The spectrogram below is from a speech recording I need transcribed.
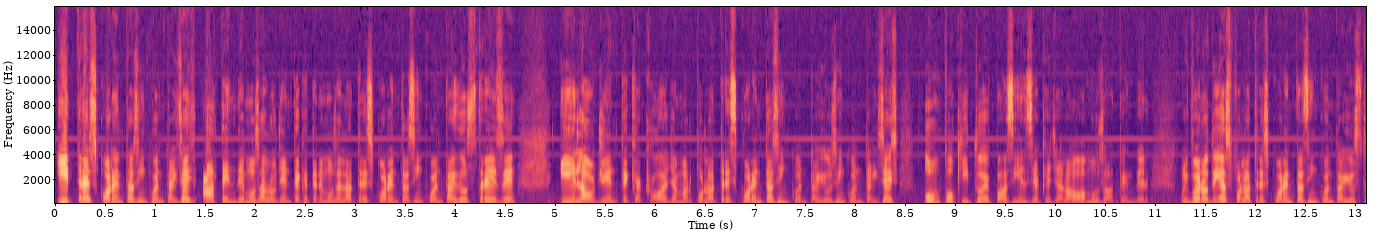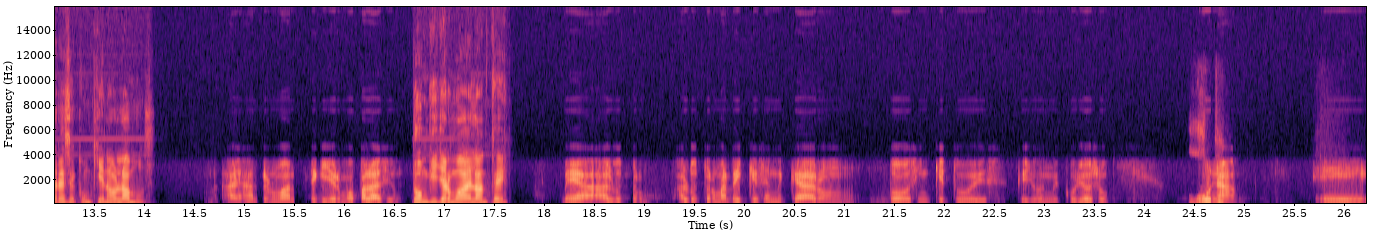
y 340-56. Atendemos al oyente que tenemos en la 340-5213 y la oyente que acaba de llamar por la 340-5256. Un poquito de paciencia que ya la vamos a atender. Muy buenos días por la 340-5213. ¿Con quién hablamos? Alejandro, nuevamente Guillermo Palacio. Don Guillermo, adelante. Vea, al doctor, al doctor Manrique se me quedaron dos inquietudes que yo soy muy curioso. Una, eh,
